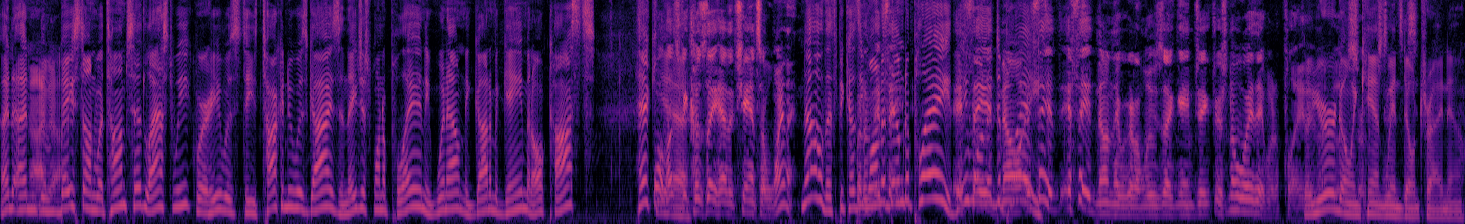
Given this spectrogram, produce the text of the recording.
and and based on what Tom said last week, where he was he's talking to his guys and they just want to play, and he went out and he got him a game at all costs. Heck Well, yeah! that's because they had a chance of winning. no, that's because But he if- wanted if they- them to play. They if they wanted to known, play. If they, had, if they had known they were going to lose that game, Jake, there's no way they would have played. so you're going can't win, don't try now.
